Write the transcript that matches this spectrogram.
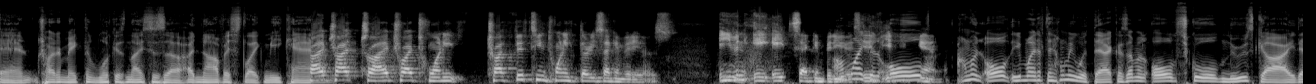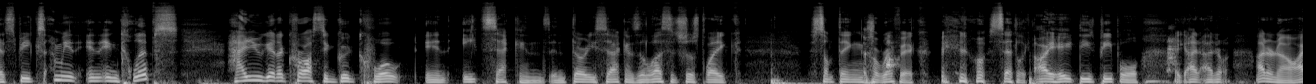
and try to make them look as nice as a, a novice like me can. Try, try, try, try 20, try 15, 20, 30 second videos. Even eight, eight second videos. I'm like if- an if old. I'm an old. You might have to help me with that because I'm an old school news guy that speaks. I mean, in, in clips, how do you get across a good quote in eight seconds, in thirty seconds, unless it's just like something horrific, you know, said like I hate these people. Like I, I don't, I don't know. I,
